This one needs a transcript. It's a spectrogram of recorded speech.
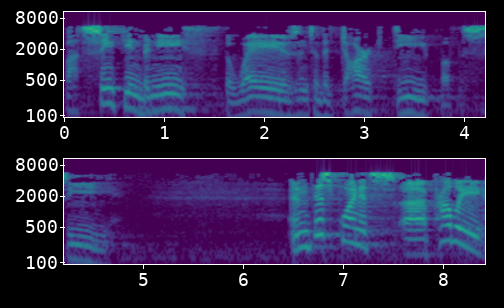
about sinking beneath the waves into the dark deep of the sea. And at this point, it's uh, probably,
